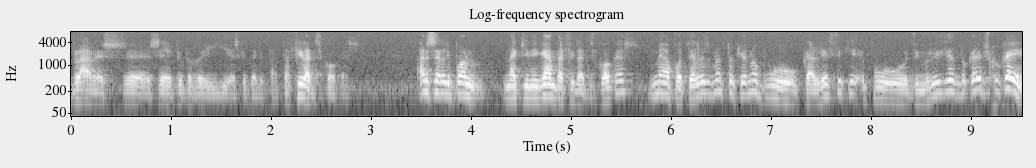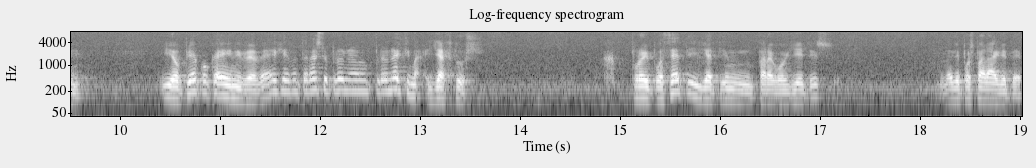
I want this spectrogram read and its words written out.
βλάβες ε, σε επίπεδο υγείας κτλ. Τα φύλλα της κόκα. Άρχισαν λοιπόν να κυνηγάνε τα φύλλα της κόκα με αποτέλεσμα το κενό που, καλύφθηκε, που δημιουργήθηκε να το καλύψει κοκαίνη. Η οποία κοκαίνη βέβαια έχει ένα τεράστιο πλεονέκτημα για αυτούς. Προποθέτει για την παραγωγή της, δηλαδή πώς παράγεται.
